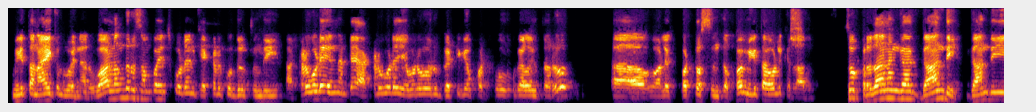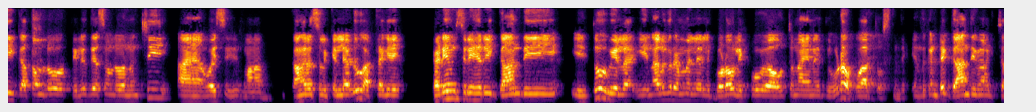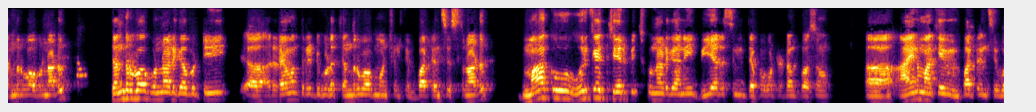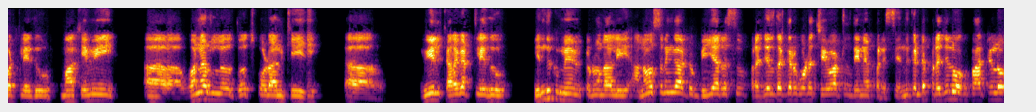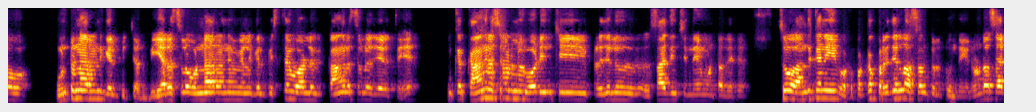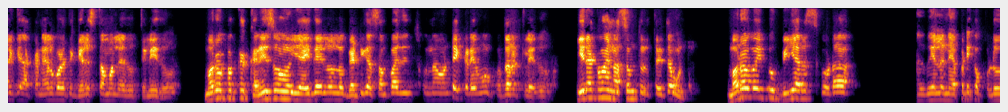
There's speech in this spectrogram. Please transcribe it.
మిగతా నాయకులు పోయినారు. వాళ్ళందరూ సంపాదించుకోవడానికి ఎక్కడ కుదురుతుంది? అక్కడ కూడా ఏంటంటే అక్కడ కూడా ఎవరెవరు గట్టిగా పట్టుకోగలుగుతారో ఆ వాళ్ళకి పట్టొస్తుంది తప్ప మిగతా వాళ్ళకి రాదు. సో ప్రధానంగా గాంధీ గాంధీ గతంలో తెలుగుదేశంలో నుంచి ఆయన వైసీ మన కాంగ్రెస్లోకి వెళ్ళాడు. అట్లాగే కడియం శ్రీహరి గాంధీతో వీళ్ళ ఈ నలుగురు ఎమ్మెల్యేలు గొడవలు ఎక్కువగా అవుతున్నాయనేది కూడా ఒక వార్త వస్తుంది. ఎందుకంటే గాంధీ మనకి చంద్రబాబు ఉన్నాడు. చంద్రబాబు ఉన్నాడు కాబట్టి రేవంత్ రెడ్డి కూడా చంద్రబాబు మనుషులకి ఇంపార్టెన్స్ ఇస్తున్నాడు. మాకు ఊరికే చేర్పించుకున్నాడు కానీ బీఆర్ఎస్ని దెబ్బ కొట్టడం కోసం ఆ, ఆయన మాకేమి ఇంపార్టెన్స్ ఇవ్వట్లేదు. మాకేమి ఆ, వనరులు దోచుకోవడానికి ఆ, వీలు కలగట్లేదు. ఎందుకు మేము ఇక్కడ ఉండాలి? అనవసరంగా అటు బీఆర్ఎస్ ప్రజల దగ్గర కూడా చేవాట్లు తినే పరిస్థితి. ఎందుకంటే ప్రజలు ఒక పార్టీలో ఉంటున్నారని గెలిపించారు. బీఆర్ఎస్లో ఉన్నారని వీళ్ళని గెలిపిస్తే వాళ్ళు కాంగ్రెస్లో చేరితే ఇంకా కాంగ్రెస్ వాళ్ళని ఓడించి ప్రజలు సాధించింది ఏముంటది? సో అందుకని ఒక పక్క ప్రజల్లో అసంతృప్తి ఉంది. రెండోసారికి అక్కడ నిలబడితే గెలుస్తామో లేదో తెలియదు మరో పక్క కనీసం ఈ ఐదేళ్ళలో గట్టిగా సంపాదించుకుందాం అంటే ఇక్కడేమో కుదరట్లేదు. ఈ రకమైన అసంతృప్తి అయితే ఉంటుంది. మరోవైపు బీఆర్ఎస్ కూడా వీళ్ళని ఎప్పటికప్పుడు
